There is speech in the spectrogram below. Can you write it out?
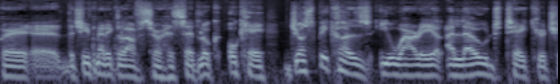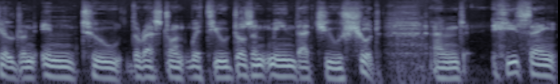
where uh, the Chief Medical Officer has said, look, okay, just because you are allowed to take your children into the restaurant with you doesn't mean that you should. And he's saying,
